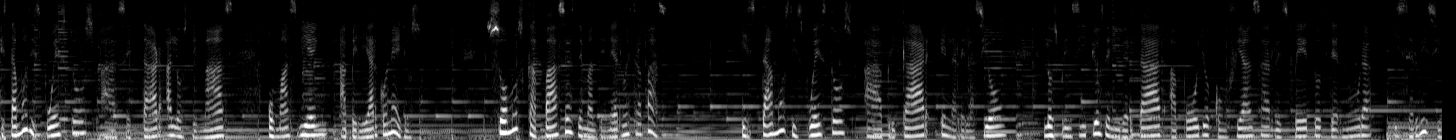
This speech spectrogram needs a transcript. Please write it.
¿Estamos dispuestos a aceptar a los demás o más bien a pelear con ellos? ¿Somos capaces de mantener nuestra paz? ¿Estamos dispuestos a aplicar en la relación los principios de libertad, apoyo, confianza, respeto, ternura y servicio?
